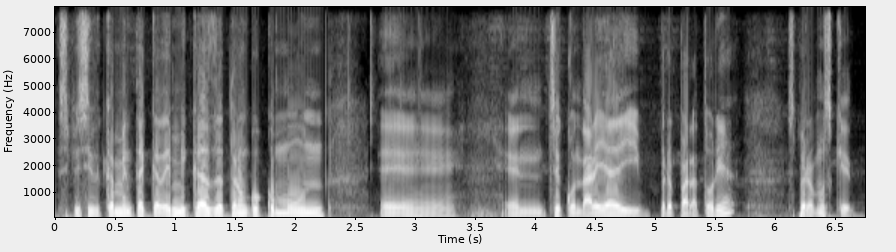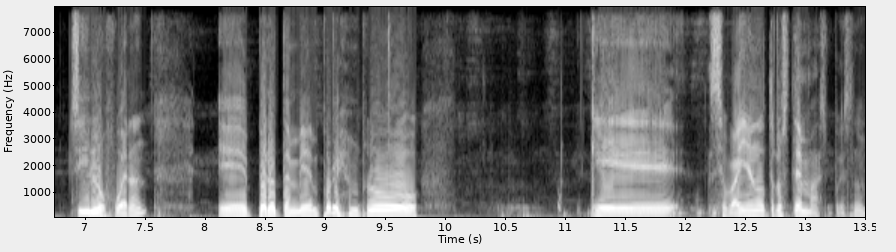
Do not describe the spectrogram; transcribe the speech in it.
específicamente académicas de tronco común eh, en secundaria y preparatoria. Esperamos que sí lo fueran. Eh, pero también, por ejemplo, que se vayan otros temas, pues, ¿no?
